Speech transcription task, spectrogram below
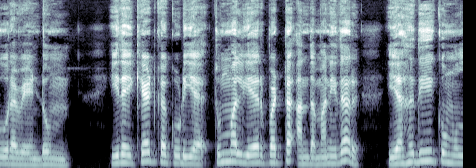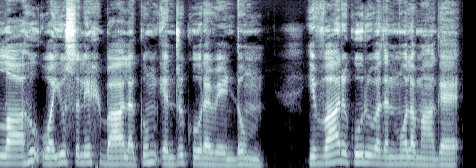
கூற வேண்டும். இதை கேட்கக்கூடிய தும்மல் ஏற்பட்ட அந்த மனிதர் யஹதீகுமுல்லாஹு வயுஸ்லிஹ் பாலக்கும் என்று கூற வேண்டும். இவ்வாறு கூறுவதன் மூலமாக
